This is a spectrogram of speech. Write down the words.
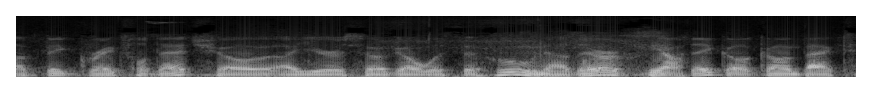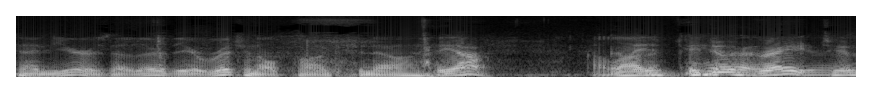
a big Grateful Dead show a year or so ago with the Who. Now they're Yeah. they go going back ten years. Now, they're the original punks, you know. Yeah. A lot they, of they do it great yeah, too.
